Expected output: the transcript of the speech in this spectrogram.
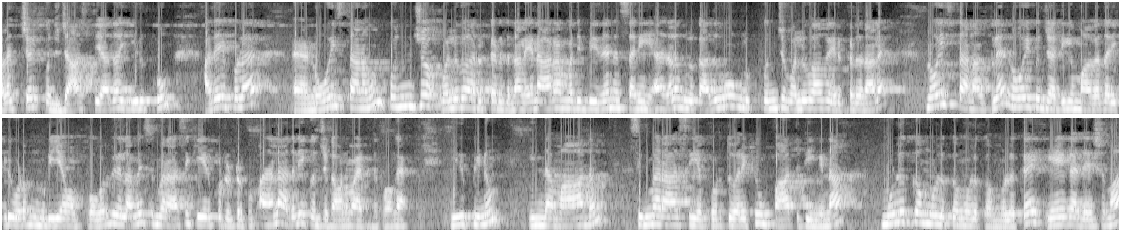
அலைச்சல் கொஞ்சம் ஜாஸ்தியா தான் இருக்கும். அதே போல நோய் ஸ்தானமும் கொஞ்சம் வலுவா இருக்கிறதுனால ஏன்னா ஆறாம் மதிப்பு தானே சனி. அதனால உங்களுக்கு அதுவும் உங்களுக்கு கொஞ்சம் வலுவாக இருக்கிறதுனால நோய் ஸ்தானத்துல நோய் கொஞ்சம் அதிகமாக அடிக்கடி உடம்பு முடியாம போகிறது. எல்லாமே சிம்மராசிக்கு ஏற்பட்டு இருக்கும். அதனால அதுலயும் கொஞ்சம் கவனமா இருந்துக்கோங்க. இருப்பினும் இந்த மாதம் சிம்மராசியை பொறுத்த வரைக்கும் பார்த்துட்டீங்கன்னா முழுக்க முழுக்க முழுக்க முழுக்க ஏகதேசமா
